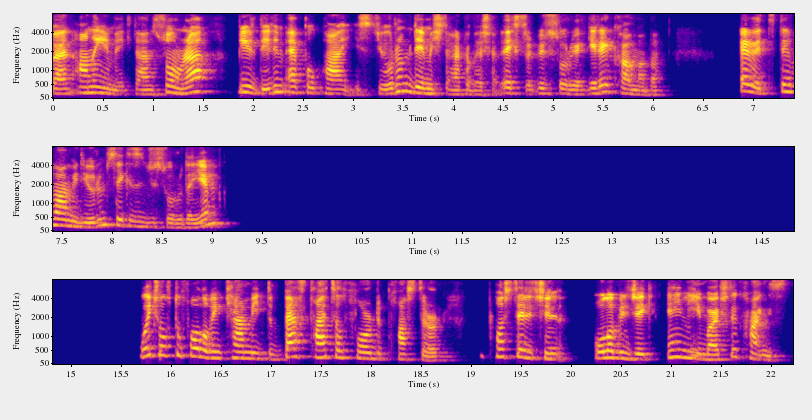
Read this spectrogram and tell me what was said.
ben ana yemekten sonra bir dilim apple pie istiyorum demişti arkadaşlar. Ekstra bir soruya gerek kalmadı. Evet, devam ediyorum. 8. sorudayım. Which of the following can be the best title for the poster? Poster için olabilecek en iyi başlık hangisi?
